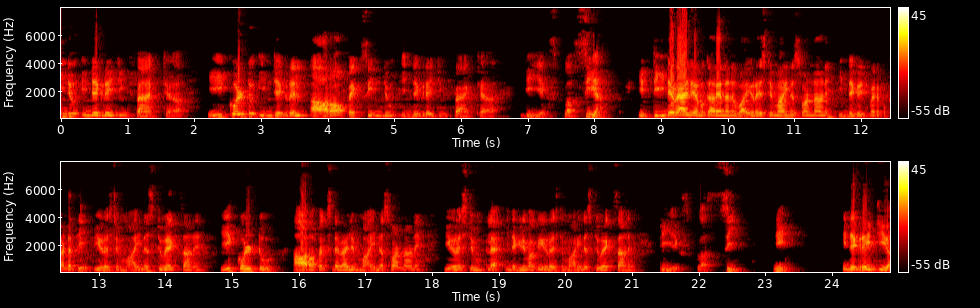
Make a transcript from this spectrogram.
into integrating factor equal to integral r of x into integrating factor d x plus c ആണ്. ഈ ടീന്റെ വാല്യൂ നമുക്ക് അറിയാം എന്താണ്? വൈ റേസ്റ്റ് മൈനസ് വൺ ആണ്. ഇന്റഗ്രേറ്റ് വരെ കണ്ടെത്തി. E raised minus two x ആണ്. ഈക്വൽ ടു ആർ ഓഫ് എക്സിന്റെ വാല്യൂ മൈനസ് വൺ ആണ്. ഇ റേസ്റ്റ് അല്ലെ integrate factor e minus two x ആണ് ടി എക്സ് പ്ലസ് സി ഇനി ഇന്റഗ്രേറ്റ് ചെയ്യുക.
